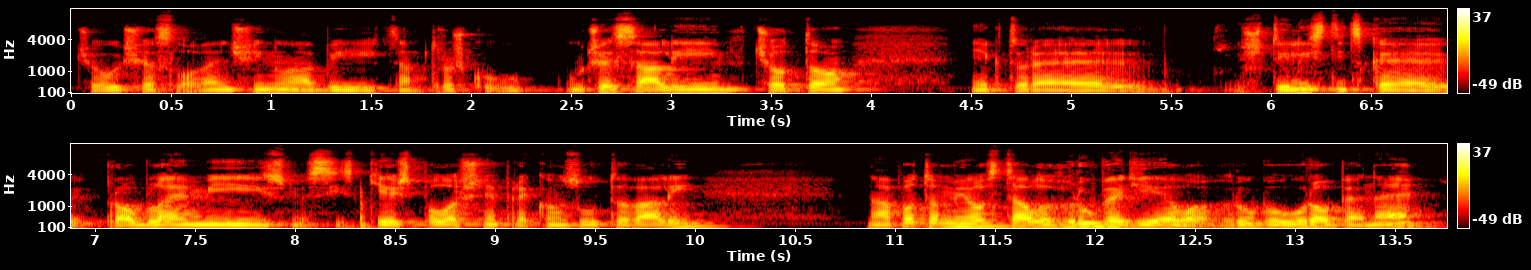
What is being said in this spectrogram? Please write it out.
čo učia Slovenčinu, aby tam trošku učesali, čo to. Niektoré štilistické problémy sme si tiež spoločne prekonzultovali. No a potom mi ostalo hrubé dielo, hrubo urobené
